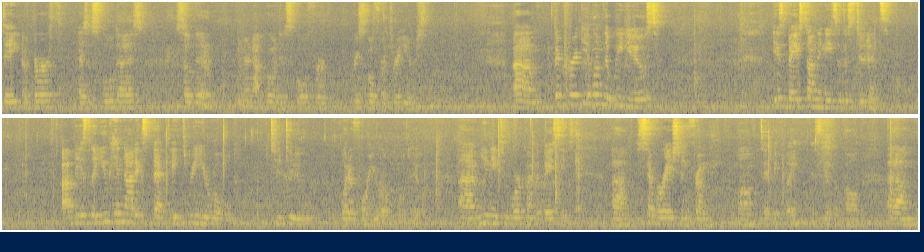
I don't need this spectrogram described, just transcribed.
date of birth as the school does so that they're not going to school for preschool for three years. Um, The curriculum that we use is based on the needs of the students. Obviously, you cannot expect a three-year-old to do what a four-year-old will do. Um, You need to work on the basics. Um, Separation from mom typically is difficult. Um,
